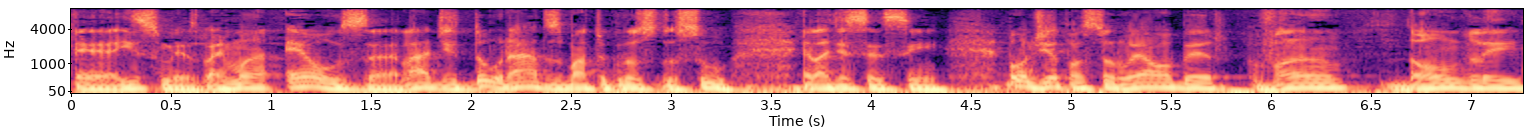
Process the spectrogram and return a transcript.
É isso mesmo, a irmã Elza, lá de Dourados, Mato Grosso do Sul. Ela disse assim: Bom dia, pastor Welber, Van, Dongley.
